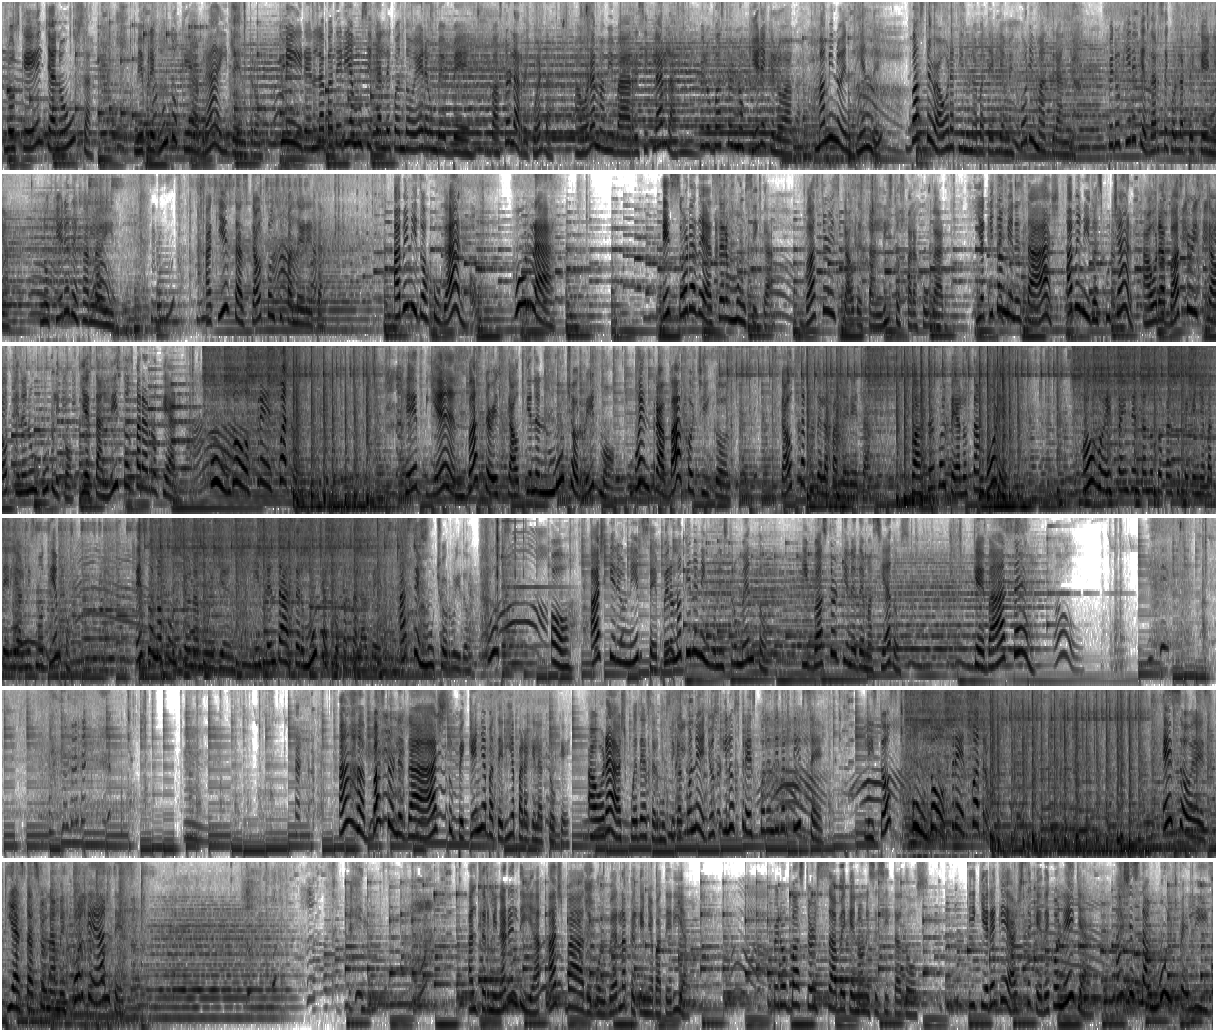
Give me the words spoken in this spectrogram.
los que él ya no usa. Me pregunto qué habrá ahí dentro. Miren, la batería musical de cuando era un bebé. Buster la recuerda. Ahora Mami va a reciclarla, pero Buster no quiere que lo haga. Mami no entiende. Buster ahora tiene una batería mejor y más grande, pero quiere quedarse con la pequeña. No quiere dejarla ir. Aquí está Scout con su pandereta. Ha venido a jugar. ¡Hurra! Es hora de hacer música. Buster y Scout están listos para jugar. Y aquí también está Ash. Ha venido a escuchar. Ahora Buster y Scout tienen un público y están listos para rockear. Un, dos, tres, cuatro. ¡Qué bien! Buster y Scout tienen mucho ritmo. ¡Buen trabajo, chicos! Scout sacude la pandereta. Buster golpea los tambores. ¡Oh! Está intentando tocar su pequeña batería al mismo tiempo. Eso no funciona muy bien. Intenta hacer muchas cosas a la vez. Hace mucho ruido. ¡Ups! Oh, Ash quiere unirse, pero no tiene ningún instrumento. Y Buster tiene demasiados. ¿Qué va a hacer? Ah, Buster le da a Ash su pequeña batería para que la toque. Ahora Ash puede hacer música con ellos y los tres pueden divertirse. ¿Listos? Un, dos, tres, cuatro. ¡Eso es! Y hasta suena mejor que antes. Al terminar el día, Ash va a devolver la pequeña batería. Pero Buster sabe que no necesita dos. Y quiere que Ash se quede con ella. Ash está muy feliz.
